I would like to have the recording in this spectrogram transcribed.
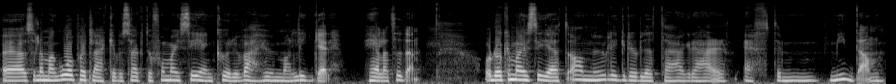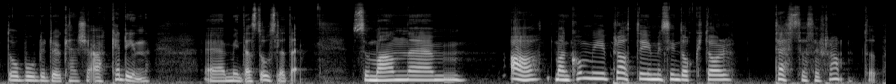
Eh, så när man går på ett läkarbesök då får man ju se en kurva hur man ligger hela tiden. Och då kan man ju se att ah, nu ligger du lite högre här efter middagen. Då borde du kanske öka din eh, middagsdos lite. Så man, ehm, ja, man kommer ju prata ju med sin doktor, testa sig fram typ.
